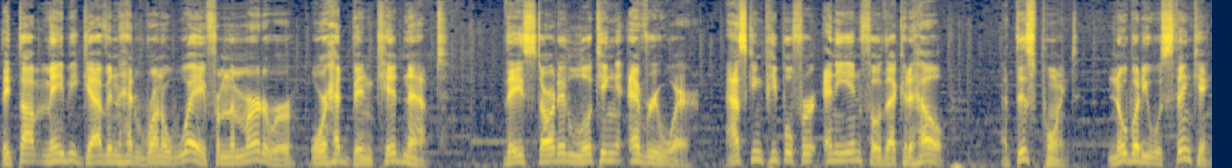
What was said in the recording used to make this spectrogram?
They thought maybe Gavin had run away from the murderer or had been kidnapped. They started looking everywhere, asking people for any info that could help. At this point, nobody was thinking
